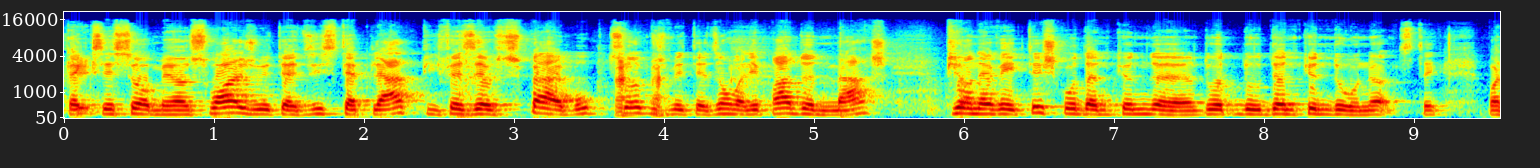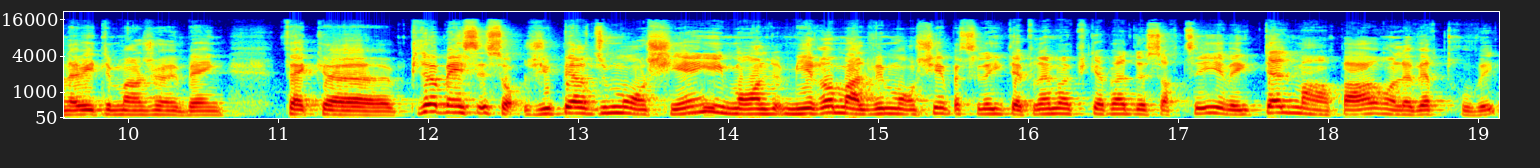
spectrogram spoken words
Fait que c'est ça. Mais un soir, je m'étais dit, c'était plate, puis il faisait super beau, puis ça, puis je m'étais dit, on va aller prendre une marche. Puis on avait été jusqu'au Dunkin', Dunkin Donuts, tu on avait été manger un bain. Fait que, euh, puis là, ben c'est ça. J'ai perdu mon chien. Mira m'a enlevé mon chien parce que là, il était vraiment plus capable de sortir. Il avait eu tellement peur, on l'avait retrouvé.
